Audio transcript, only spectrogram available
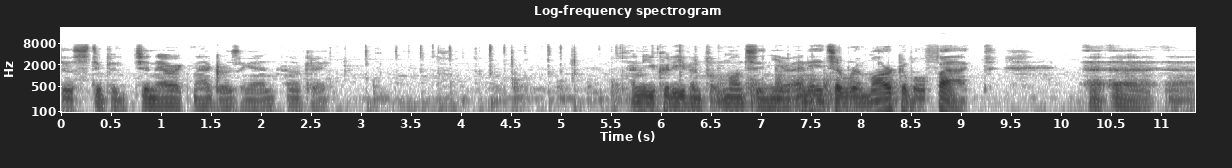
the stupid generic macros again. Okay. And you could even put months in year. And it's a remarkable fact uh, uh, uh,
